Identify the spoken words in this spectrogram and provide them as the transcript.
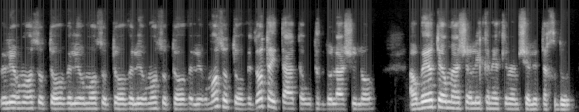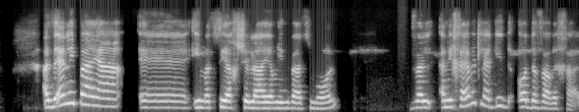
ולרמוס אותו ולרמוס אותו ולרמוס אותו ולרמוס אותו, וזאת הייתה הטעות הגדולה שלו, הרבה יותר מאשר להיכנס לממשלת אחדות. אז אין לי בעיה אה, עם השיח של הימין והשמאל, אבל אני חייבת להגיד עוד דבר אחד.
